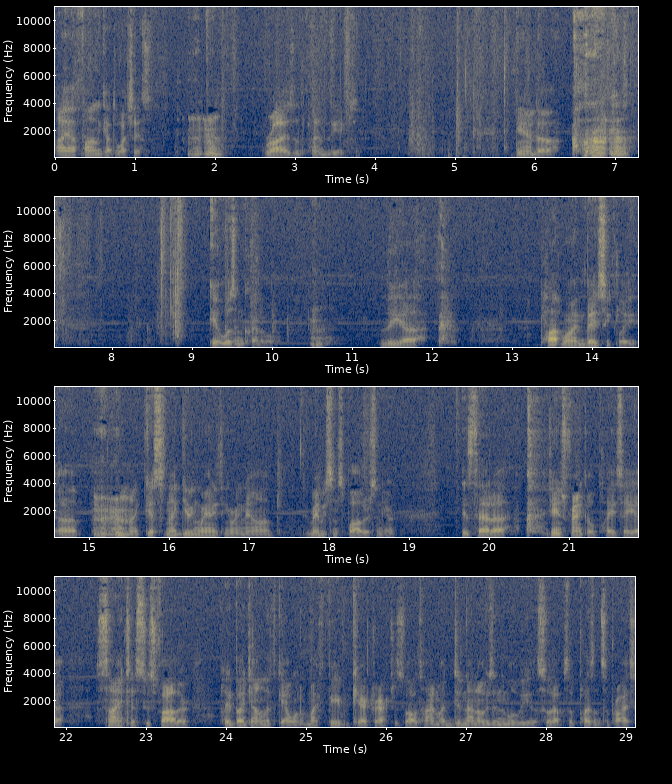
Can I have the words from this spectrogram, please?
I uh, finally got to watch this, Rise of the Planet of the Apes, and uh, it was incredible. the uh, plot line, basically, uh, I guess, not giving away anything right now. There may be some spoilers in here is that uh, James Franco plays a uh, scientist whose father, played by John Lithgow, one of my favorite character actors of all time. I did not know he was in the movie, so that was a pleasant surprise.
